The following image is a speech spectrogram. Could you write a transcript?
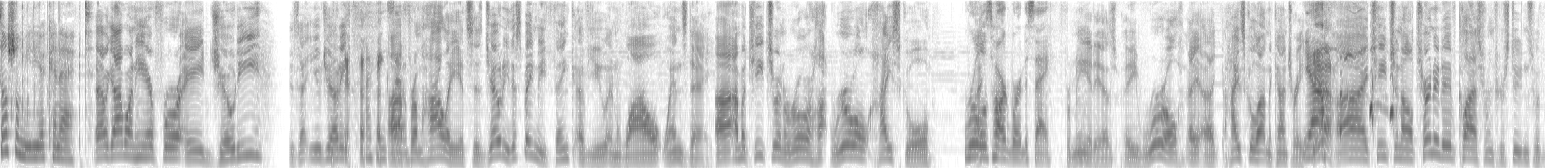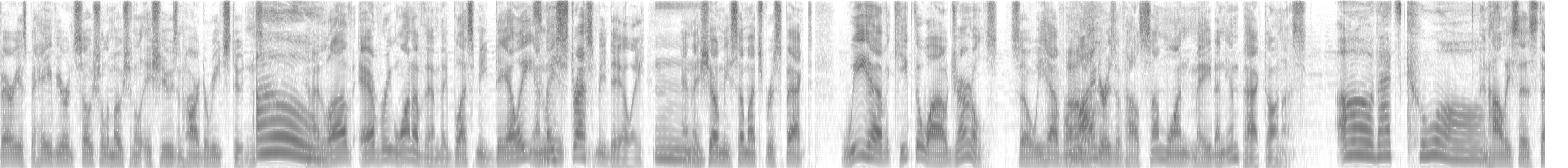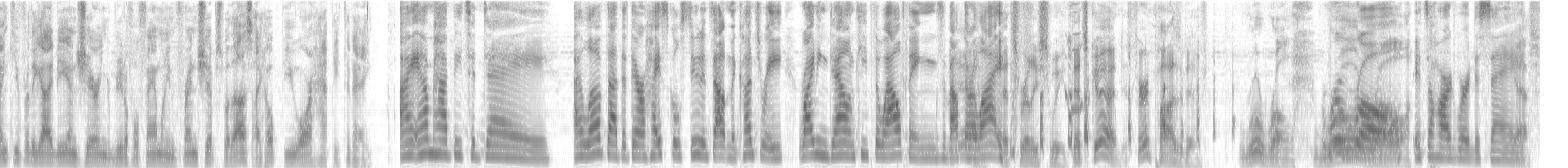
Social Media Connect. Now we got one here for a Jodi. Is that you, Jodi? I think so. Uh, from Holly, it says, Jodi, this made me think of you and Wow Wednesday. Uh, I'm a teacher in a rural, rural high school. Rule is hard word to say. For me, it is a rural a, a high school out in the country. Yeah. Yeah. I teach an alternative classroom for students with various behavior and social emotional issues and hard to reach students. Oh. And I love every one of them. They bless me daily and they stress me daily. And they show me so much respect. We have Keep the Wow journals. So we have oh. reminders of how someone made an impact on us. Oh, that's cool. And Holly says, Thank you for the idea and sharing your beautiful family and friendships with us. I hope you are happy today. I am happy today. I love that that there are high school students out in the country writing down keep the wow things about their life. That's really sweet. That's good. It's very positive. Rural. Rural. It's a hard word to say. Yes.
